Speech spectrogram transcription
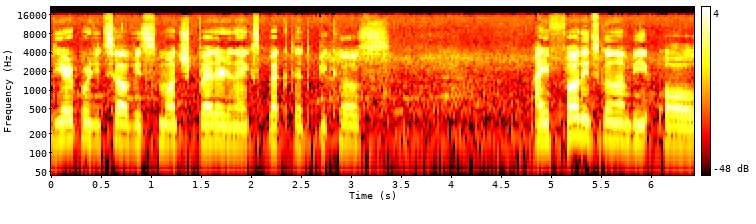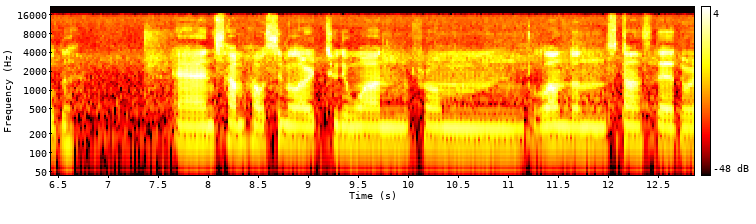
the airport itself is much better than I expected because I thought it's gonna be old and somehow similar to the one from London Stansted or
